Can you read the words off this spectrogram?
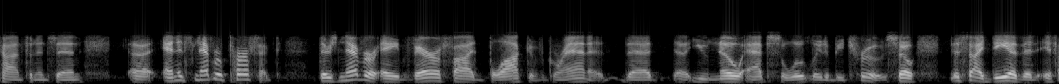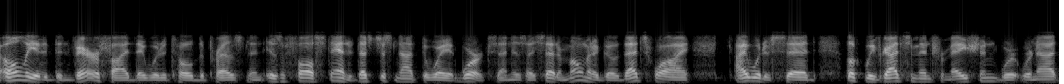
confidence in, uh, and it's never perfect there's never a verified block of granite that uh, you know absolutely to be true. So, this idea that if only it had been verified, they would have told the president is a false standard. That's just not the way it works. And as I said a moment ago, that's why I would have said, look, we've got some information. We're, we're not,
